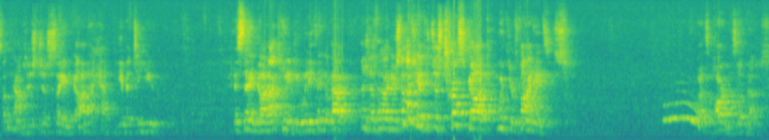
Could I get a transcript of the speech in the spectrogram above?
Sometimes it's just saying, God, I have to give it to you. It's saying, God, I can't do anything about it. There's nothing I do. Sometimes you have to just trust God with your finances. Ooh, that's a hard one sometimes.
